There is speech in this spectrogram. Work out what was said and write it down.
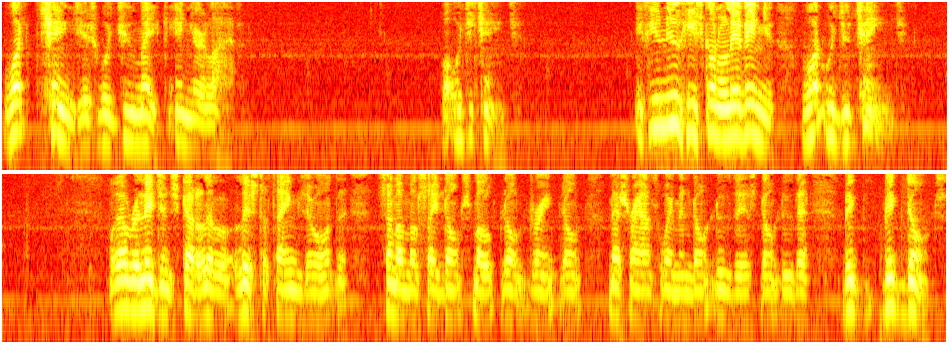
what changes would you make in your life? What would you change? If you knew He's going to live in you, what would you change? Well, religion's got a little list of things they want. The, some of them will say, don't smoke, don't drink, don't mess around with women, don't do this, don't do that. Big, big don'ts.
